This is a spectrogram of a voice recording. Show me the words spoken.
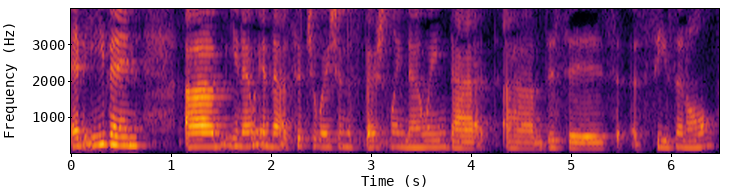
And even, um, you know, in that situation, especially knowing that um, this is seasonal,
